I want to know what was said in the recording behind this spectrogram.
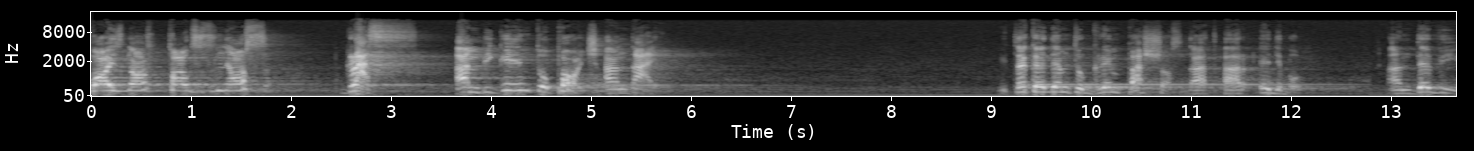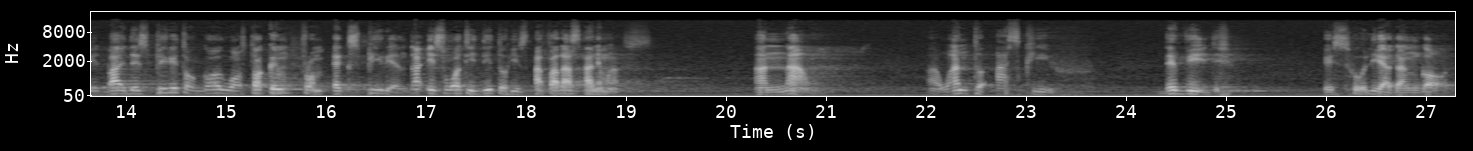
poisonous, toxinous grass and begin to purge and die. He taketh them to green pastures that are edible. And David, by the Spirit of God, was talking from experience. That is what he did to his father's animals. And now, I want to ask you David is holier than God.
